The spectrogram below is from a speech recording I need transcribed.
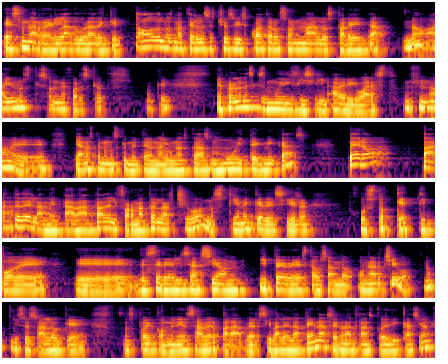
es una regla dura de que todos los materiales 864 son malos para editar. No, hay unos que son mejores que otros. El problema es que es muy difícil averiguar esto. ¿no? Eh, ya nos tenemos que meter en algunas cosas muy técnicas, pero parte de la metadata del formato del archivo nos tiene que decir justo qué tipo de eh, de serialización IPv está usando un archivo, ¿no? Y eso es algo que nos puede convenir saber para ver si vale la pena hacer una transcodificación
